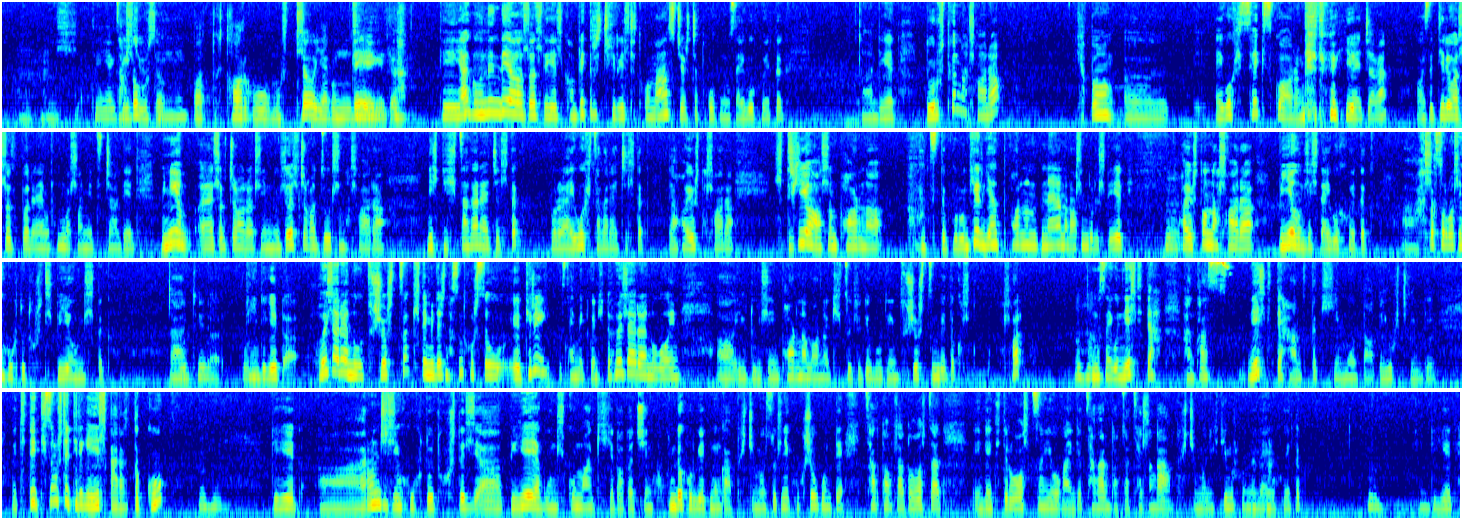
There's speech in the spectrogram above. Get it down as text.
Тэг яг тийж юусоо бодогдохооргүй мөртлөө яг үнэндээ гэдэг. Тэгээ яг үнэндээ бол тэгэл компьютер ч хэрэглэж чадахгүй, маус ч ярьж чадахгүй хүмүүс айгүйх байдаг. Аа тэгээд дөрөвтг нь болохоор Япон айгүйх сексгүй орон гэдэг хийж байгаа. Угаасаа тэрийг бол бүр амар хүн болгоо мэдчихэж байгаа. Тэгээд миний ойлгож байгаагаар бол энэ нөлөөлж байгаа зүйл нь болохоор нэгт их цагаар ажилладаг, бүр айгүй их цагаар ажилладаг. Тэгээ хоёрт болохоор хитрхи олон порно үздэг. Бүр үнэхээр яг порнонд амар олон төрөл. Тэгээд хоёр дахь нь болохоор биеийн үнэлэлт айгүй их байдаг. Ахлах сургуулийн хүүхдүүд хүртэл биеийн үнэлдэг. Тийм тэгээд хуулаараа нөгөө зөвшөөрсөн. Гэтэ мэдээж насанд хүрсэн э, тэрийг сайн мэдгүй. Гэтэ хуулаараа нөгөө энэ юу гэдэг л энэ порно морно гих зүйлүүдийг бүгдийг зөвшөөрсөн байдаг болохоор хүмүүс айгүй нээлттэй хандгаас нээлттэй ханддаг гэх юм уу да одоо юу ч юм дээ Гэтэ тэгсэн мөрчлөө тэрийг ил гаргадаггүй. Тэгээд 10 жилийн хүүхдүүд хүртэл биеэ яг үнэлэхгүй маа гэхэд одоо жишээ нь хөхөндөө хүргээд мөнгө авдаг ч юм уу эсвэл нэг хөгшөө хүнтэй цаг товлоод уулзаад ингээд тэр уулцсан юугаа ингээд цагаар нь тоцоод цалингаа авдаг ч юм уу нэг тиймэрхүү юм айгүйх байдаг. Тэгээд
